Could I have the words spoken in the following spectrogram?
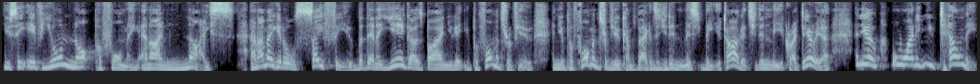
You see, if you're not performing and I'm nice and I make it all safe for you, but then a year goes by and you get your performance review and your performance review comes back and says you didn't miss, meet your targets, you didn't meet your criteria. And you go, well, why didn't you tell me?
